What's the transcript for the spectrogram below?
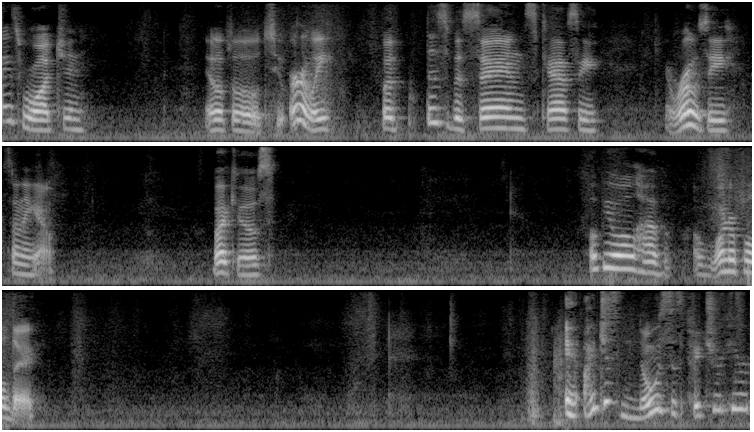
Thanks for watching. It looked a little too early, but this was Sans, Cassie, and Rosie signing out. Bye, kiddos. Hope you all have a wonderful day. And I just noticed this picture here.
